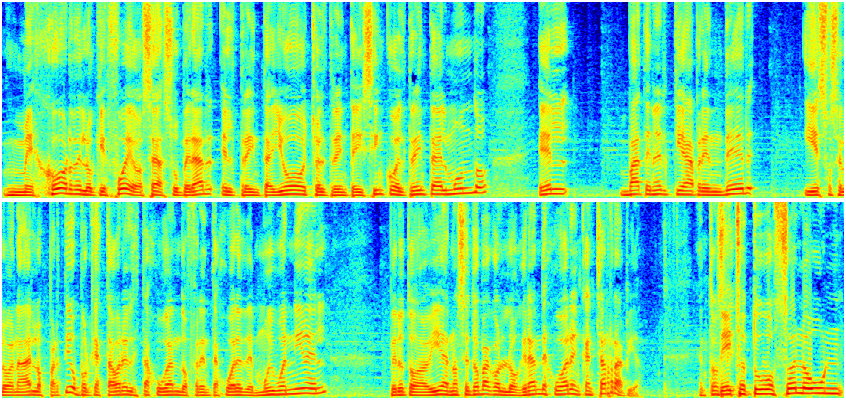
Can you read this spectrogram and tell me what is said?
mejor de lo que fue, o sea, superar el 38, el 35, el 30 del mundo, él va a tener que aprender y eso se lo van a dar los partidos, porque hasta ahora él está jugando frente a jugadores de muy buen nivel, pero todavía no se topa con los grandes jugadores en cancha rápida. Entonces, de hecho, tuvo solo un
